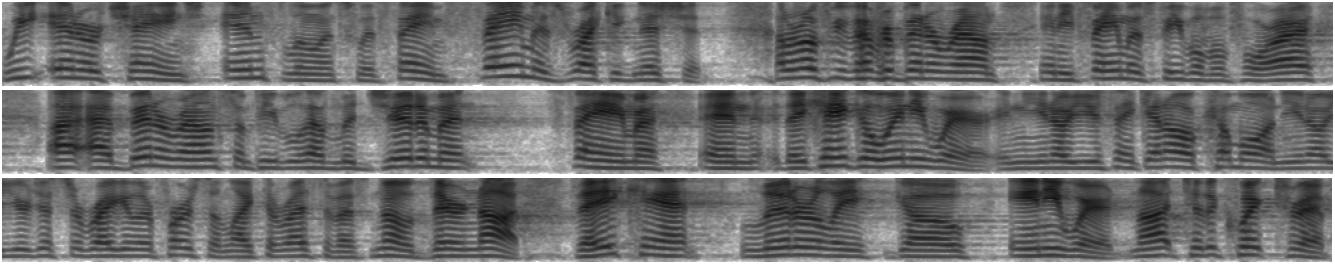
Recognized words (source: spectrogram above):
we interchange influence with fame. Fame is recognition. I don't know if you've ever been around any famous people before. I, I, have been around some people who have legitimate fame and they can't go anywhere. And you know, you're thinking, oh, come on, you know, you're just a regular person like the rest of us. No, they're not. They can't literally go anywhere, not to the QuikTrip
